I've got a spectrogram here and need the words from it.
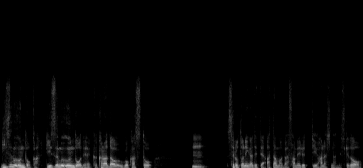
リズム運動か。リズム運動で体を動かすと、うん。セロトニンが出て頭が覚めるっていう話なんですけど、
